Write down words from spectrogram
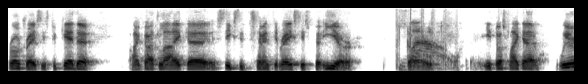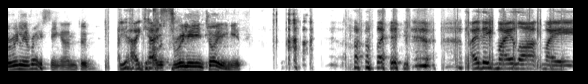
road races together, I got like uh, 60 to 70 races per year. So wow. it was like a we were really racing, and uh, yeah, I guess I was really enjoying it. like, I think my lot, my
